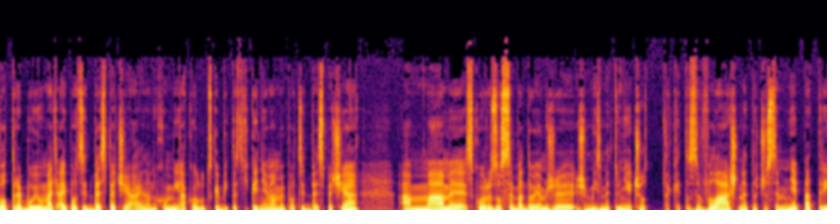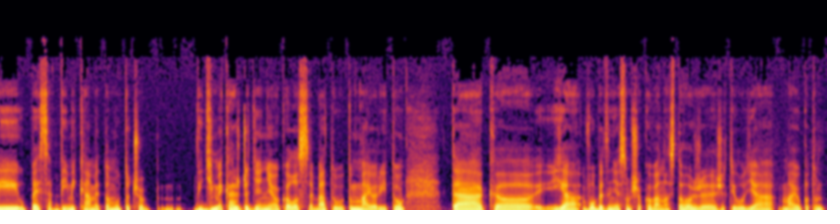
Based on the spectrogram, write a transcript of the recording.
potrebujú mať aj pocit bezpečia. A jednoducho my ako ľudské bytosti, keď nemáme pocit bezpečia, a máme skôr zo seba dojem, že, že my sme tu niečo takéto zvláštne, to, čo sem nepatrí, úplne sa vymykáme tomu, to, čo vidíme každodenne okolo seba, tú, tú majoritu, tak uh, ja vôbec nie som šokovaná z toho, že, že tí ľudia majú potom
